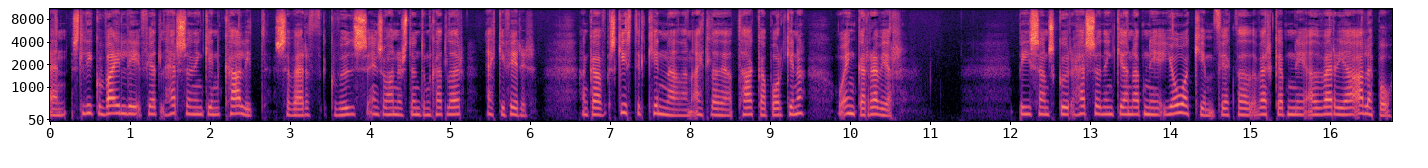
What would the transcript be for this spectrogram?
en slík væli fjall hersöðingin Khalid, sverð, guðs eins og hann er stundum kallaður, ekki fyrir. Hann gaf skýrt til kynna að hann ætlaði að taka borgina og engar revjar. Bísanskur hersöðingjanafni Jóakim fekk það verkefni að verja Aleppo.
